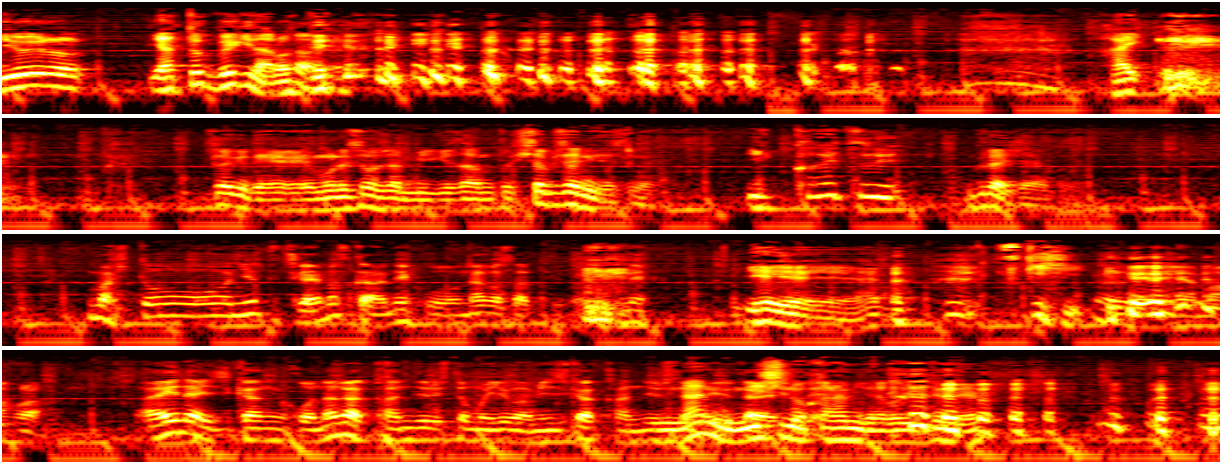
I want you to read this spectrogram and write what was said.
いろいろやっとくべきだろって。はい。というわけで、森総ちゃん、右さんと久々にですね、1ヶ月ぐらいじゃないかな。まあ人によって違いますからね、こう長さっていうのはですね。いやいやいや月日。いやまあほら、会えない時間がこう長く感じる人もいれば短く感じる人もいる何から西野カナみたいなこと言ってんだよ。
